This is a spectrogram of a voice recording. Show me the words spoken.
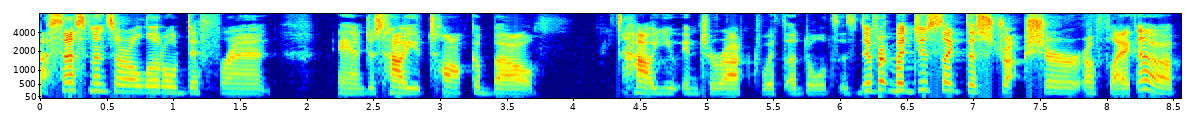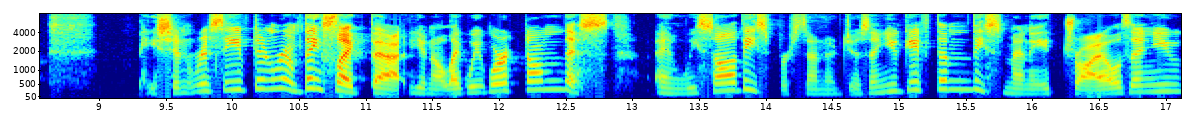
assessments are a little different and just how you talk about how you interact with adults is different. But just like the structure of like, oh, patient received in room, things like that, you know, like we worked on this and we saw these percentages and you gave them these many trials and you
